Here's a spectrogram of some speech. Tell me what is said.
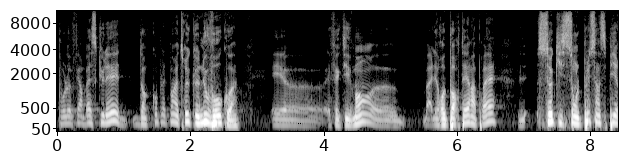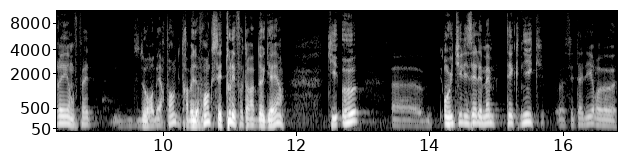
pour le faire basculer dans complètement un truc nouveau, quoi. Et effectivement, bah, les reporters, après, ceux qui se sont le plus inspirés, en fait, de Robert Frank, du travail de Frank, c'est tous les photographes de guerre qui, eux, euh, ont utilisé les mêmes techniques, euh, c'est-à-dire euh,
